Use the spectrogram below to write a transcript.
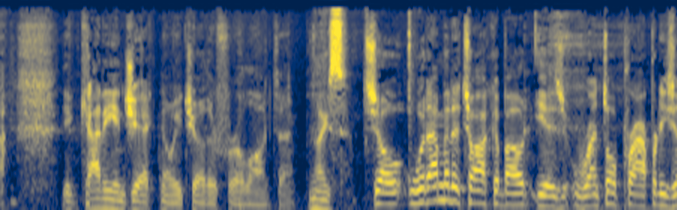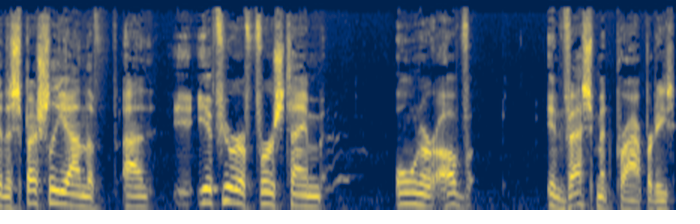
Connie and Jack know each other for a long time. Nice. So, what I'm going to talk about is rental properties, and especially on the on, if you're a first time owner of investment properties,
